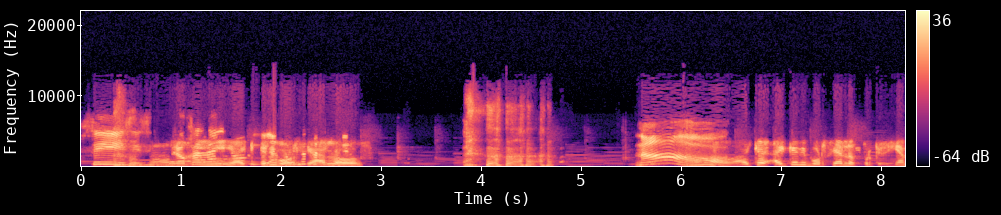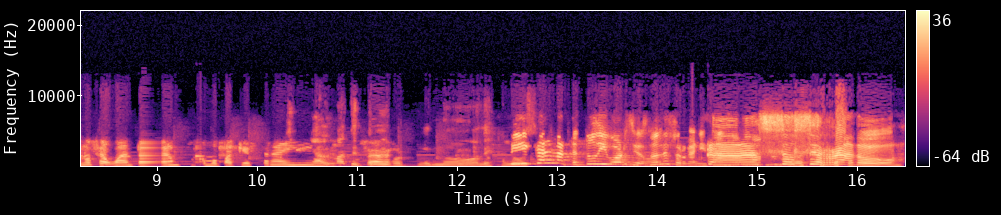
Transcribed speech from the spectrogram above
Sí, sí, sí, pero ojalá sí, hay que divorciarlos. No. No, hay que, hay que divorciarlos, porque si ya no se aguantan, como para qué estar ahí. Cálmate tú, divorcios, no, déjalos. Sí, cálmate tú, divorcios, no les organizando. Caso cerrado.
